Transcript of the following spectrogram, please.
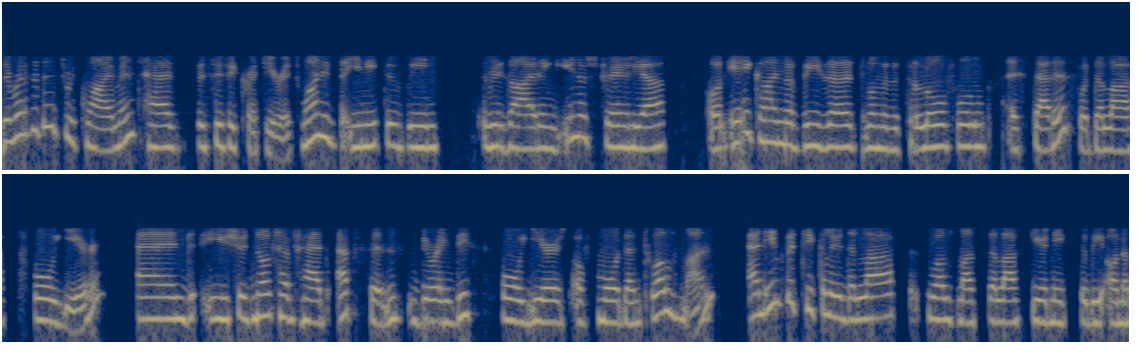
The residence requirement has specific criteria. One is that you need to be residing in Australia on any kind of visa as long as it's a lawful status for the last four years. And you should not have had absence during this four years of more than 12 months. And in particular, the last 12 months, the last year needs to be on a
